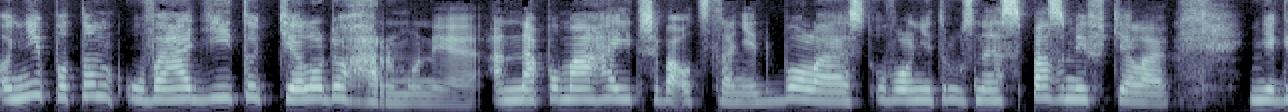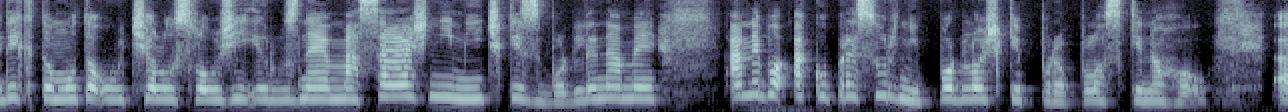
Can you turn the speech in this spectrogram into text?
Oni potom uvádí to tělo do harmonie a napomáhají třeba odstranit bolest, uvolnit různé spazmy v těle. Někdy k tomuto účelu slouží i různé masážní míčky s bodlinami anebo akupresurní podložky pro plosky nohou. Eh,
